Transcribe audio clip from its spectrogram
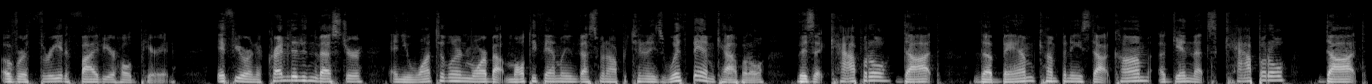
over a 3 to 5 year hold period. If you're an accredited investor and you want to learn more about multifamily investment opportunities with BAM Capital, visit capital.thebamcompanies.com. Again, that's capital.thebamcompanies.com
